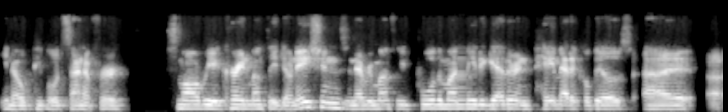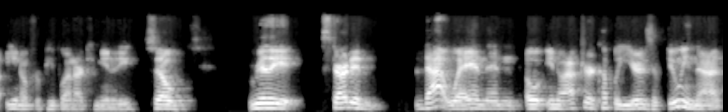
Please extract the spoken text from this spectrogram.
you know people would sign up for small reoccurring monthly donations and every month we pool the money together and pay medical bills uh, uh, you know for people in our community. So really started that way and then oh you know after a couple of years of doing that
